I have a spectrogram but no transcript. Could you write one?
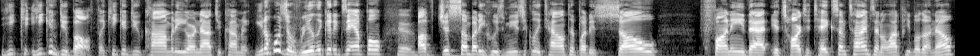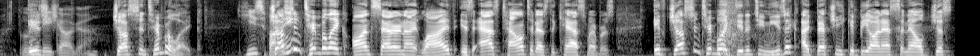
he, can- he can do both. Like he could do comedy or not do comedy. You know who's a really good example Who? of just somebody who's musically talented but is so funny that it's hard to take sometimes and a lot of people don't know? Lady Gaga. Justin Timberlake. He's funny. Justin Timberlake on Saturday Night Live is as talented as the cast members. If Justin Timberlake didn't do music, I bet you he could be on SNL just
